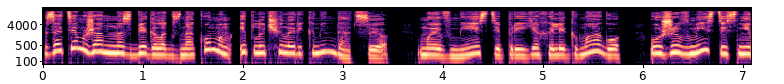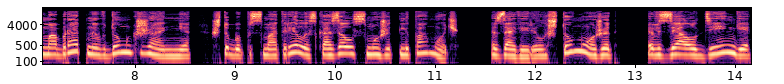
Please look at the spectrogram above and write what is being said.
Затем Жанна сбегала к знакомым и получила рекомендацию. Мы вместе приехали к магу, уже вместе с ним обратно в дом к Жанне, чтобы посмотрел и сказал, сможет ли помочь. Заверил, что может. Взял деньги,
